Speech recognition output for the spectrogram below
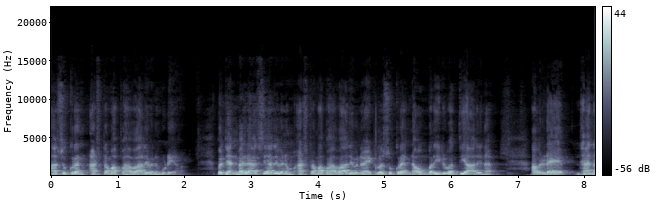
ആ ശുക്രൻ അഷ്ടമ ഭാവാധിപനും കൂടിയാണ്. അപ്പോൾ ജന്മരാശ്യാധിപനും അഷ്ടമ ഭാവാധിപനുമായിട്ടുള്ള ശുക്രൻ നവംബർ ഇരുപത്തിയാറിന് അവരുടെ ധന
